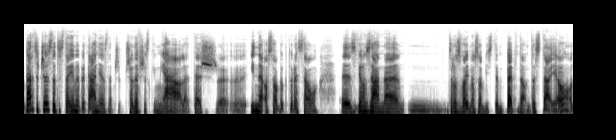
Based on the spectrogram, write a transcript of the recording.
bardzo często dostajemy pytania, znaczy przede wszystkim ja, ale też e, inne osoby, które są e, związane mm, z rozwojem osobistym, pewno dostają. O,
